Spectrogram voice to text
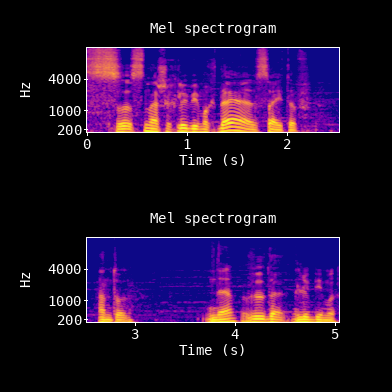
с, с наших любимых, да, сайтов, Антон? Да? Да. Любимых.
